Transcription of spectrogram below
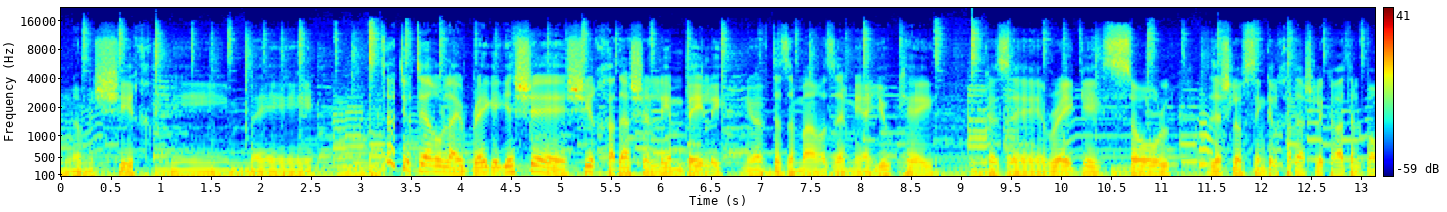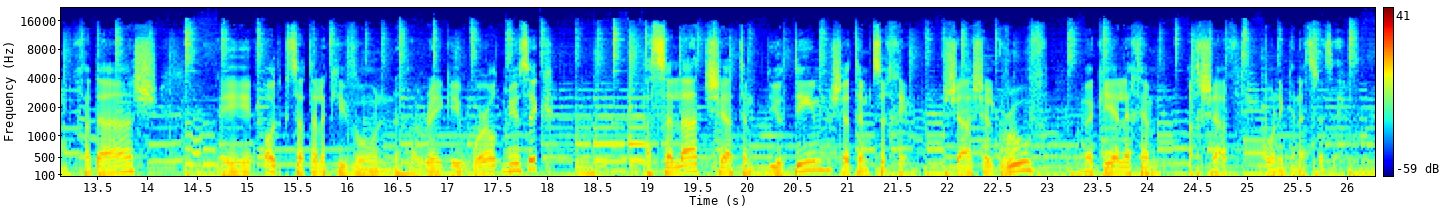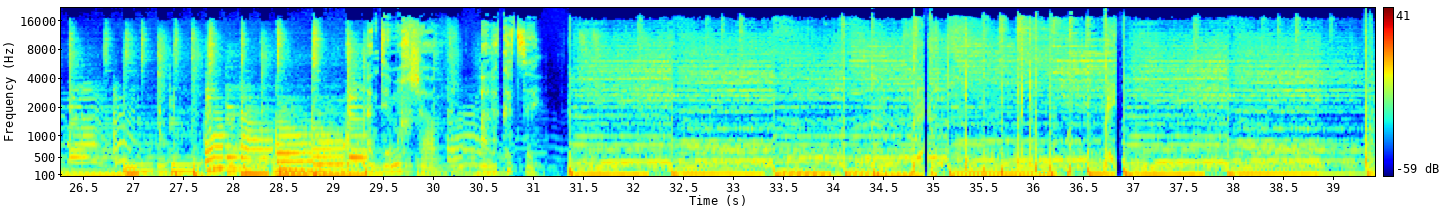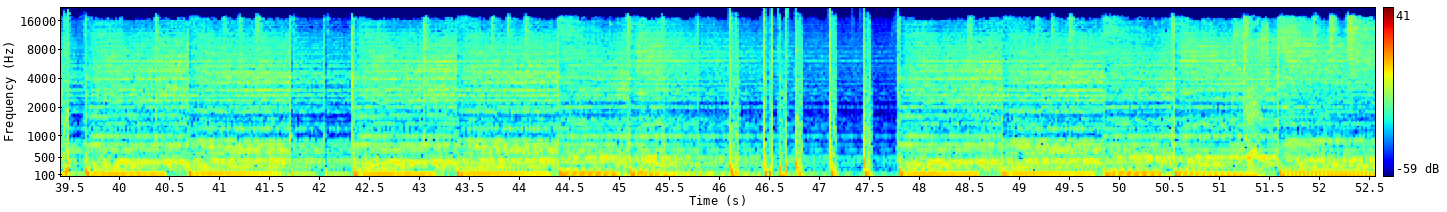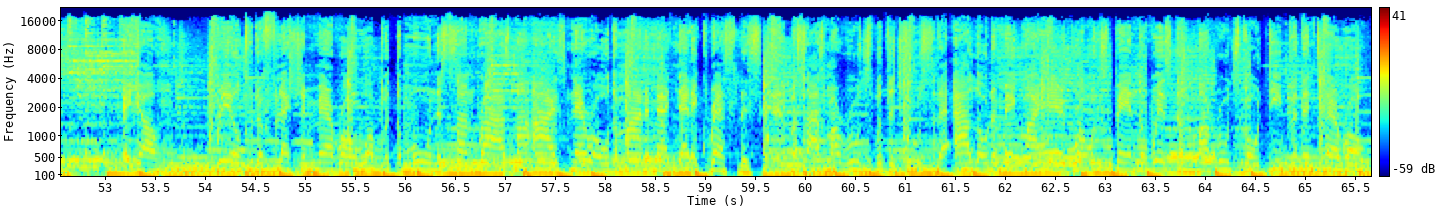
נמשיך מ... קצת יותר אולי רגע, יש uh, שיר חדש של ליאם ביילי, אני אוהב את הזמר הזה מה-UK, כזה רגעי, סול, אז יש לו סינגל חדש לקראת אלבום חדש, עוד קצת על הכיוון הרגעי וורלד מיוזיק, הסלט שאתם יודעים שאתם צריכים, שעה של גרוב, מגיע לכם עכשיו, בואו ניכנס לזה. אתם עכשיו על הקצה. Massage my roots with the juice of the aloe to make my hair grow. Expand the wisdom. My roots go deeper than tarot.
